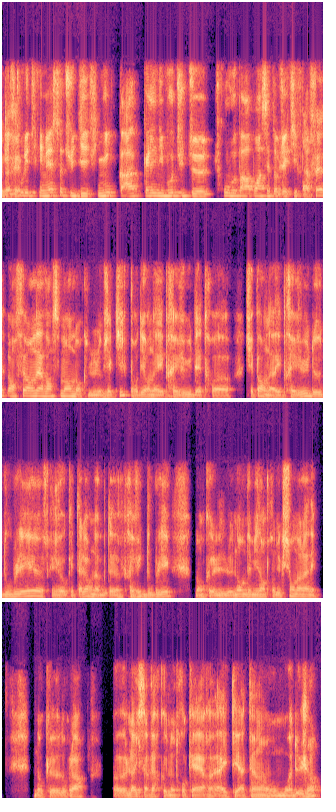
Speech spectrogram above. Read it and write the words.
Tout à fait. Tous les trimestres, tu définis à quel niveau tu te trouves par rapport à cet objectif-là. En fait, on fait en avancement donc l'objectif pour dire on avait prévu d'être, euh, je sais pas, on avait prévu de doubler, euh, ce que j'évoquais tout à l'heure, on avait prévu de doubler donc euh, le nombre de mises en production dans l'année. Donc donc là. là, il s'avère que notre OKR a été atteint au mois de juin.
